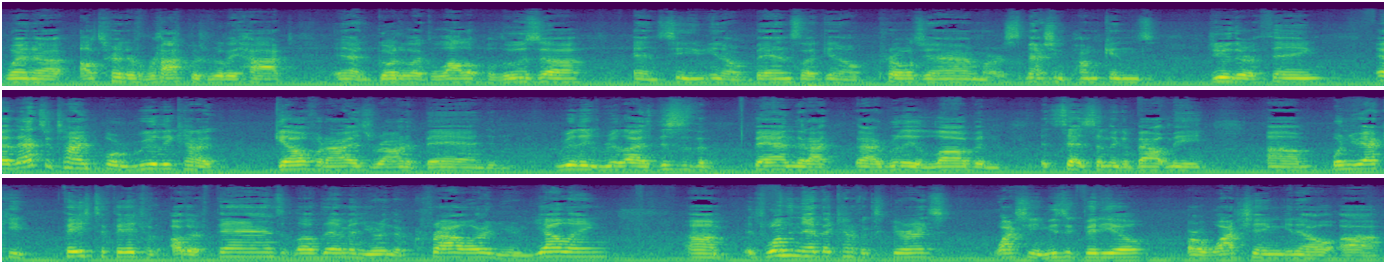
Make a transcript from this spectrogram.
when uh, alternative rock was really hot, and I'd go to like Lollapalooza and see you know bands like you know Pearl Jam or Smashing Pumpkins do their thing. Yeah, that's the time people really kind of galvanize around a band and really realize this is the band that I that I really love and it says something about me. Um, when you're actually face to face with other fans that love them and you're in the crowd and you're yelling, um, it's one thing to have that kind of experience watching a music video or watching you know. Uh,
